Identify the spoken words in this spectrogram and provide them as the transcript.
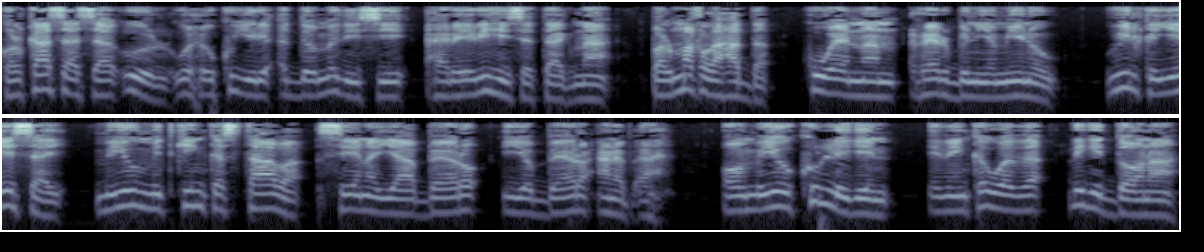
Kolkaasaa saa'uul wuxuu ku yidhi addoommadiisii hareerihiisa taagnaa bal maqla hadda kuweennan reer benyamiinow wiilka yeesay miyuu midkiin kastaaba siinayaa beero iyo beero canab ah oo miyuu kulligiin idinka wada dhigi doonaa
